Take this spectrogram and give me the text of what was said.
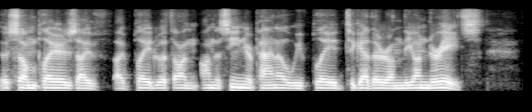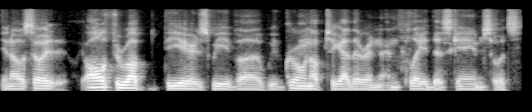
there's some players I've I've played with on on the senior panel. We've played together on the under eights. You know, so it, all throughout the years we've uh, we've grown up together and, and played this game. So it's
